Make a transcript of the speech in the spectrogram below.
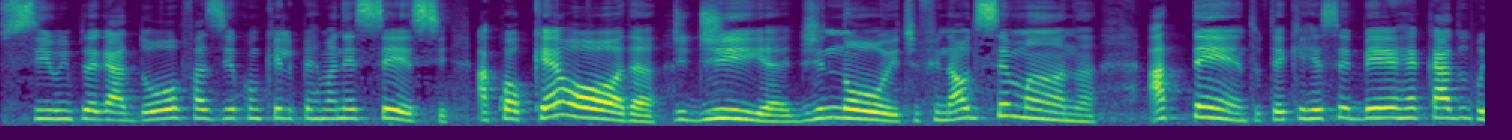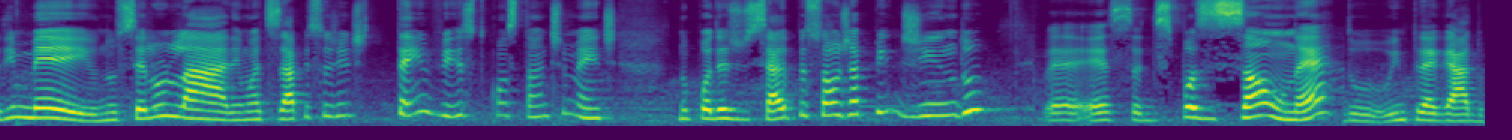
Se o empregador fazia com que ele permanecesse a qualquer hora, de dia, de noite, final de semana, atento, ter que receber recado por e-mail, no celular, em WhatsApp, isso a gente tem visto constantemente no Poder Judiciário, o pessoal já pedindo essa disposição né, do empregado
